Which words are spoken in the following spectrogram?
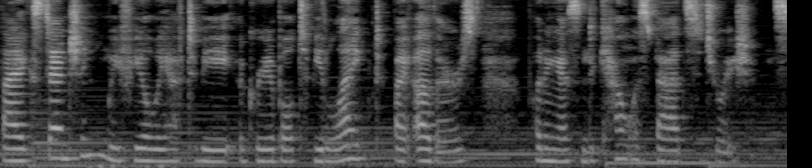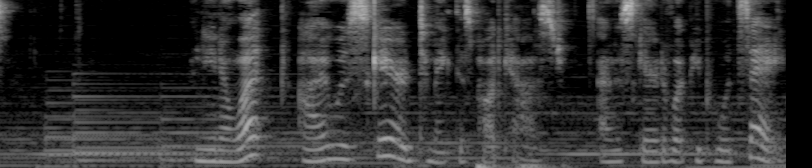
By extension, we feel we have to be agreeable to be liked by others, putting us into countless bad situations. And you know what? I was scared to make this podcast. I was scared of what people would say.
